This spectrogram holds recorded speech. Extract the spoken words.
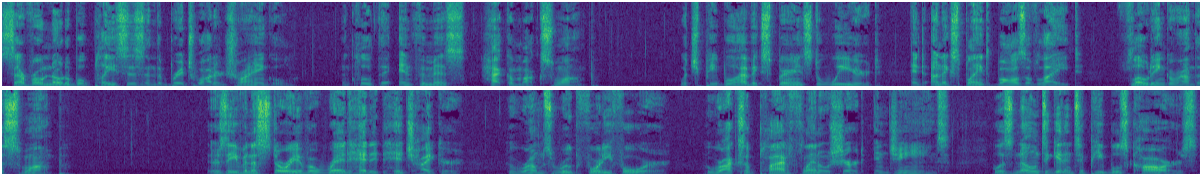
Several notable places in the Bridgewater Triangle include the infamous Hockomock Swamp, which people have experienced weird and unexplained balls of light floating around the swamp. There's even a story of a red headed hitchhiker who roams Route 44, who rocks a plaid flannel shirt and jeans, who is known to get into people's cars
